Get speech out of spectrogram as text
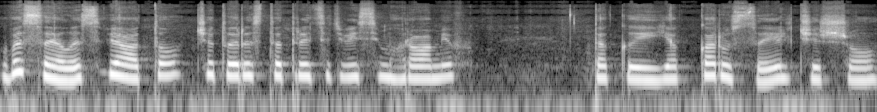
Веселе свято 438 грамів. Такий, як карусель чи що.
